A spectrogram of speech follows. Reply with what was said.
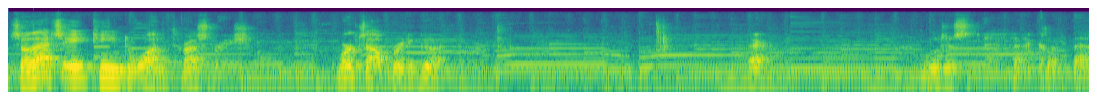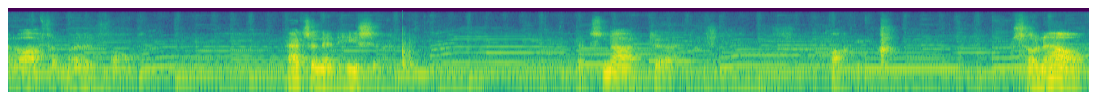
So that's 18 to 1 thrust ratio. Works out pretty good. There. We'll just clip that off and let it fall. That's an adhesive. It's not uh, caulking. So now,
